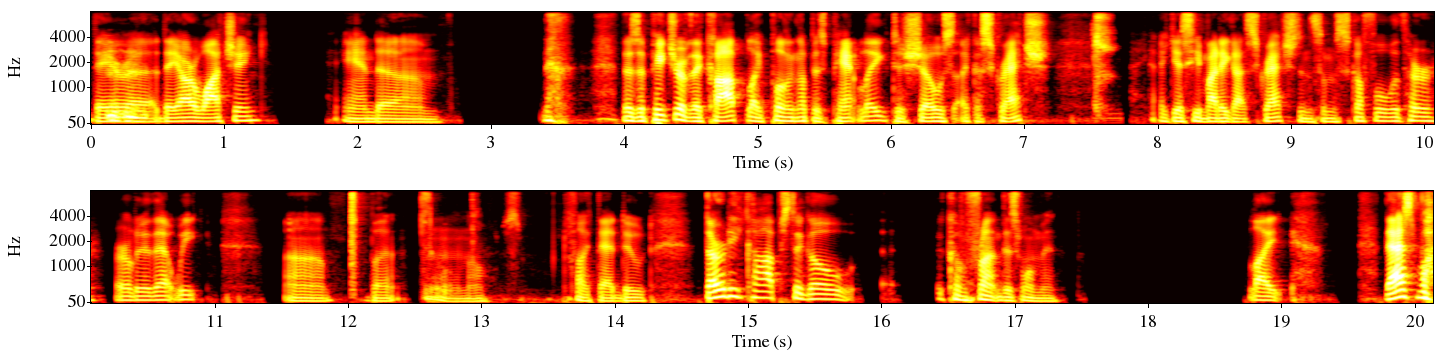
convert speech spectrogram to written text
They're Mhm. uh, they are watching, and um, there's a picture of the cop like pulling up his pant leg to show like a scratch. I guess he might have got scratched in some scuffle with her earlier that week. Um, but I don't know. Just fuck that dude. Thirty cops to go confront this woman. Like that's why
